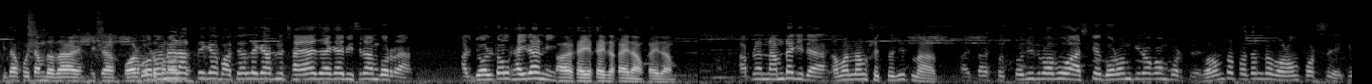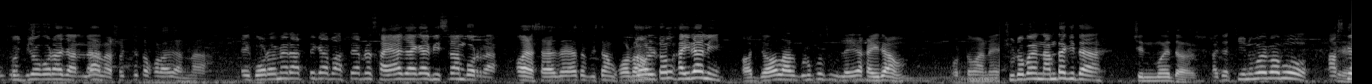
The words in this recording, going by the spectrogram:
কিতা কইতাম দাদা এটা গরমের রাত থেকে বাঁচার লেগে আপনি ছায়া জায়গায় বিশ্রাম কররা আর জল টল খাইরা নি? আহ, খাই খাই খাইরাম খাইরাম। আপনার নামটা কিটা আমার নাম সত্যজিৎ নাথ। আচ্ছা সত্যজিৎ বাবু আজকে গরম কীরকম পড়ছে? গরম তো প্রচণ্ড গরম পড়ছে কিন্তু সহ্য করা যান না। না সহ্য তো করা যায় না। এই গরমের রাত থেকে বাঁচতে আপনি ছায়া জায়গায় বিশ্রাম কররা। হয় সারা জায়গায় তো বিশ্রাম করা। জল টল খাইরা নি? আর জল আর গ্লুকোজ মিলাইয়া খাইরাম বর্তমানে। ছোট ভাইয়ের নামটা কিটা চিন্ময় দাস। আচ্ছা চিন্ময় বাবু আজকে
